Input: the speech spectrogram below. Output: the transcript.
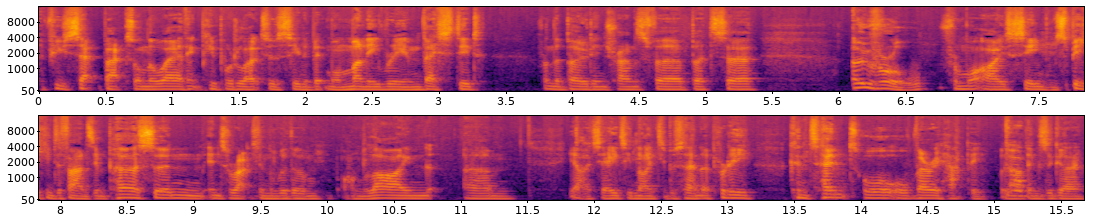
a few setbacks on the way. I think people would like to have seen a bit more money reinvested from the Bodin transfer, but uh, overall, from what I've seen from speaking to fans in person, interacting with them online, um, yeah, I'd say 80 90% are pretty content or, or very happy with how things are going.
